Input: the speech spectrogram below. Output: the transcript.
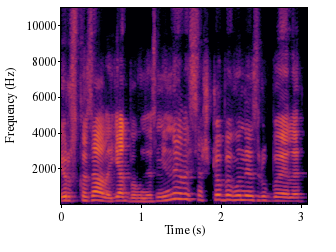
і розказали, як би вони змінилися, що би вони зробили,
